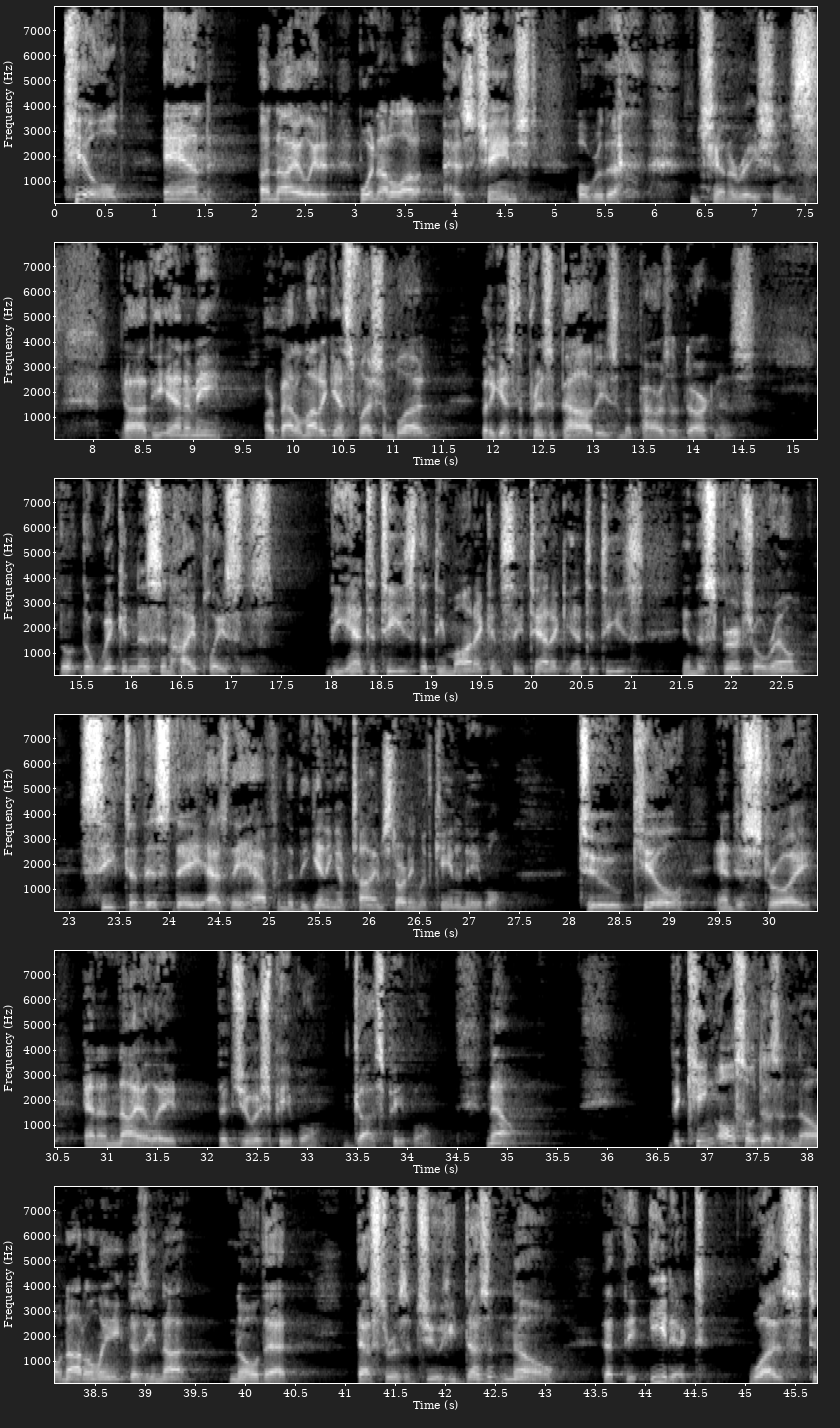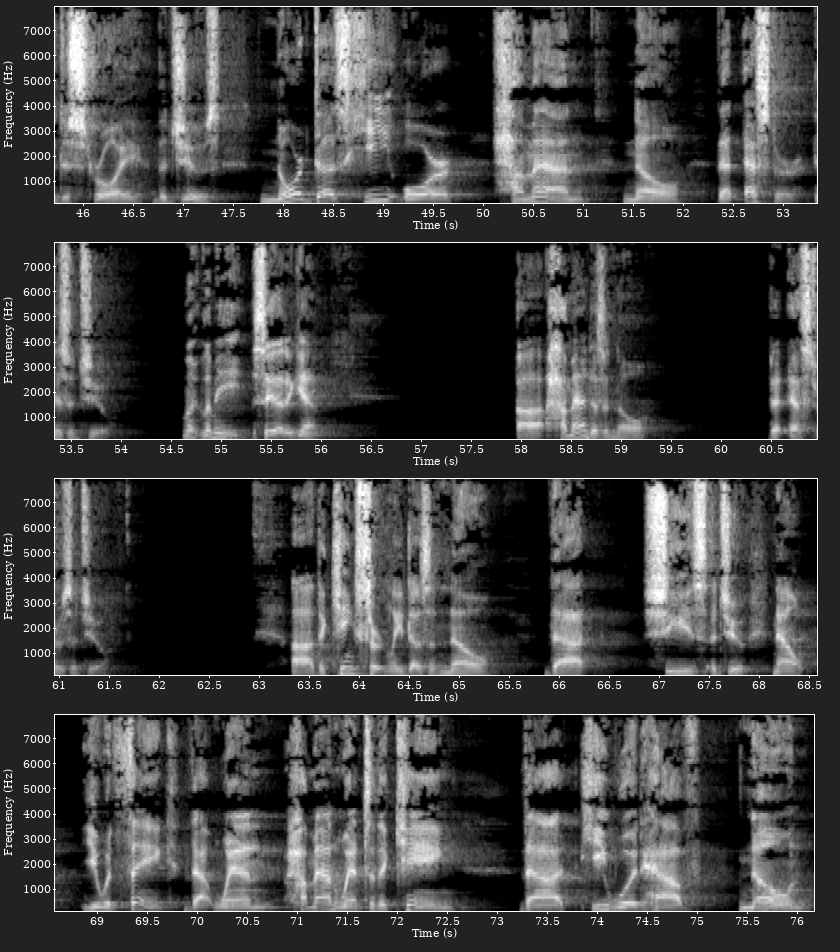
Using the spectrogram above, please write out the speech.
killed, and annihilated. Boy, not a lot has changed over the generations. Uh, the enemy, our battle not against flesh and blood, but against the principalities and the powers of darkness, the, the wickedness in high places, the entities, the demonic and satanic entities in the spiritual realm seek to this day, as they have from the beginning of time, starting with Cain and Abel, to kill and destroy and annihilate the Jewish people, God's people. Now, the king also doesn't know, not only does he not know that Esther is a Jew, he doesn't know that the edict was to destroy the Jews, nor does he or Haman know that Esther is a Jew. Let, let me say that again. Uh, Haman doesn't know that Esther is a Jew. Uh, the king certainly doesn't know that she's a Jew. Now, you would think that when Haman went to the king, that he would have known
